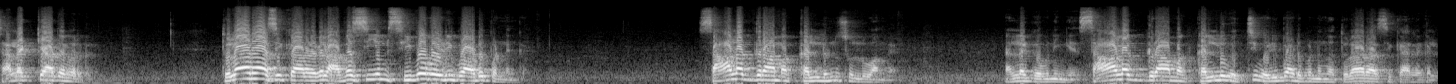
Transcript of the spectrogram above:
சளைக்காதவர்கள். துளாராசிக்காரர்கள் அவசியம் சிவ வழிபாடு பண்ணுங்க. சாலக்கிராம கல்லுன்னு சொல்லுவாங்க. நல்ல கவனிங்க. சாலக்கிராம கல்லு வச்சு வழிபாடு பண்ணுங்க துளாராசிக்காரர்கள்.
